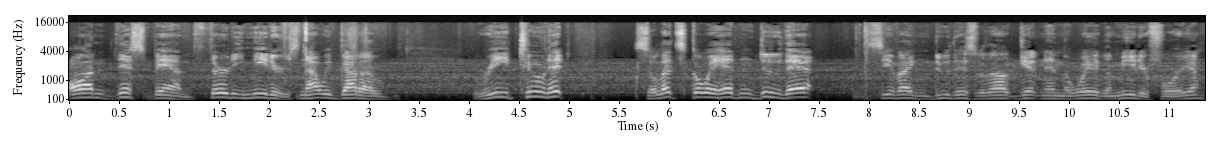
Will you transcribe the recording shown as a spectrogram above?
on this band, 30 meters. Now we've got to retune it so let's go ahead and do that. Let's see if I can do this without getting in the way of the meter for you.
